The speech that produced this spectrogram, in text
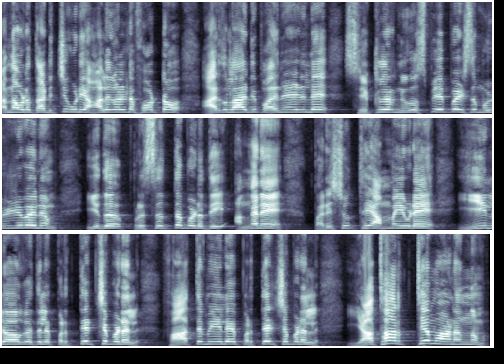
അന്ന് അവിടെ തടിച്ചുകൂടിയ ആളുകളുടെ ഫോട്ടോ ആയിരത്തി തൊള്ളായിരത്തി പതിനേഴിലെ സെക്യുലർ ന്യൂസ് പേപ്പേഴ്സ് മുഴുവനും ഇത് പ്രസിദ്ധപ്പെടുത്തി. അങ്ങനെ പരിശുദ്ധ അമ്മയുടെ ഈ ലോകത്തിലെ പ്രത്യക്ഷപ്പെടൽ ഫാത്തിമയിലെ പ്രത്യക്ഷപ്പെടൽ യാഥാർത്ഥ്യമാണെന്നും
